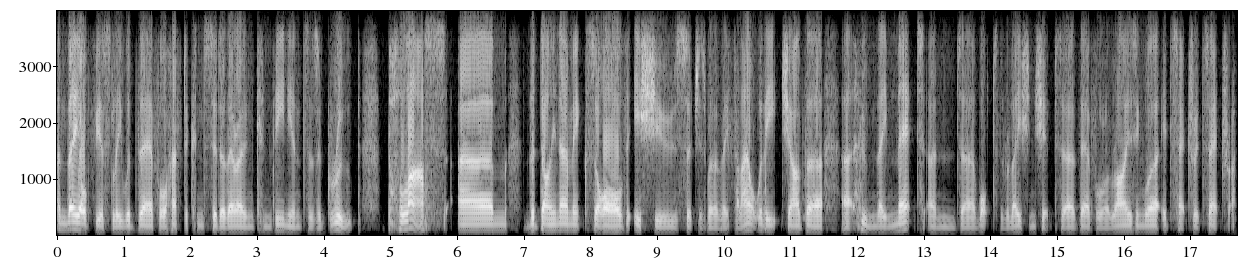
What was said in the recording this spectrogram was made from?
and they obviously would therefore have to consider their own convenience as a group, plus um, the dynamics of issues such as whether they fell out with each other, uh, whom they met, and uh, what the relationships uh, therefore arising were, etc., etc.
